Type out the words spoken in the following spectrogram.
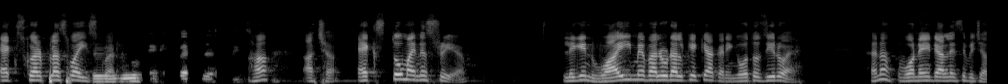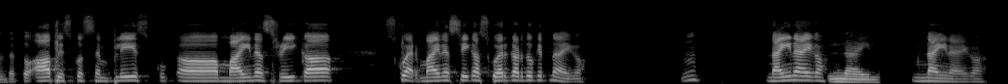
X square plus y square हाँ अच्छा एक्स तो माइनस थ्री है। लेकिन वाई में वैल्यू डाल के क्या करेंगे? वो तो ज़ीरो है है ना? वो नहीं डालने से भी चलता तो आप इसको सिंपली माइनस थ्री का स्क्वायर माइनस थ्री का स्क्वायर कर दो कितना आएगा? नाइन आएगा। नाइन नाइन आएगा।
